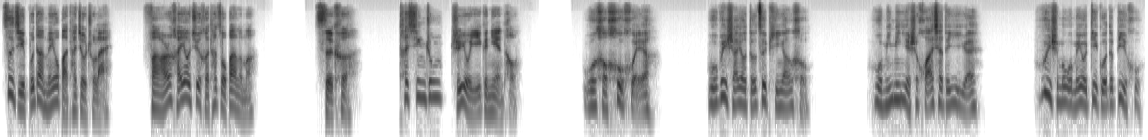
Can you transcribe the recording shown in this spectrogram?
自己不但没有把他救出来，反而还要去和他作伴了吗？此刻，他心中只有一个念头：我好后悔啊！我为啥要得罪平阳侯？我明明也是华夏的一员。为什么我没有帝国的庇护？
